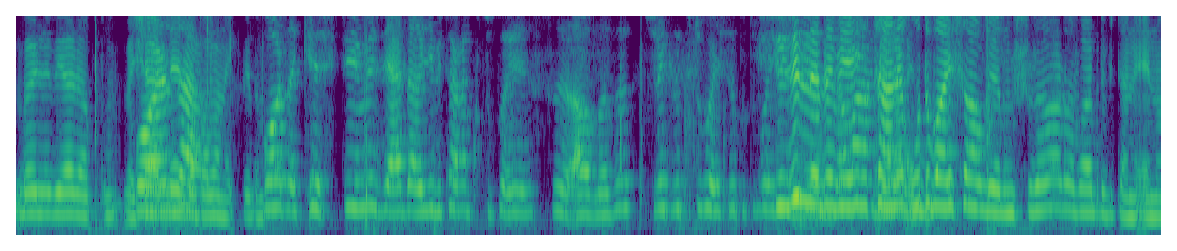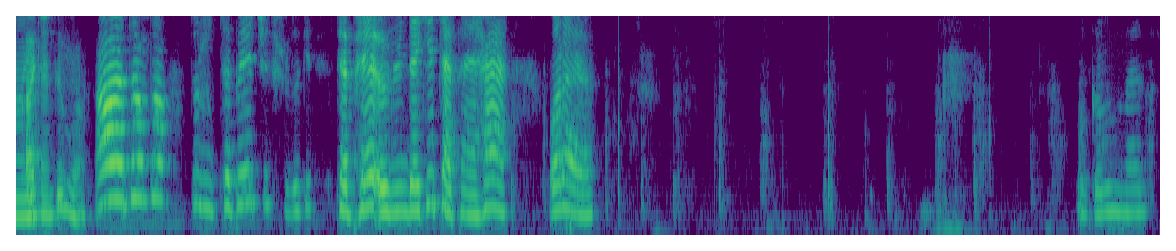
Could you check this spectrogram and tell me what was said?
Böyle bir yer yaptım. Meşaleleri de falan ekledim. Bu arada kestiğimiz yerde Ali bir tane kutup ayısı avladı. Sürekli kutup ayısı kutup ayısı. Sizinle de bir tane göremedim. kudu bayısı avlayalım. Şuralarda vardı bir tane enayiden. Kaçtı mı? Aa tamam tamam. Dur tepeye çık şuradaki. Tepe önündeki tepe. He. Oraya. Bakalım neredesin?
